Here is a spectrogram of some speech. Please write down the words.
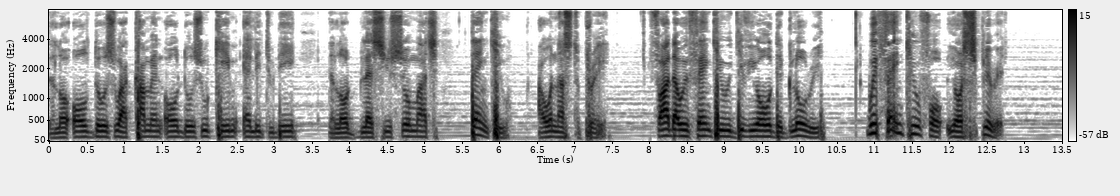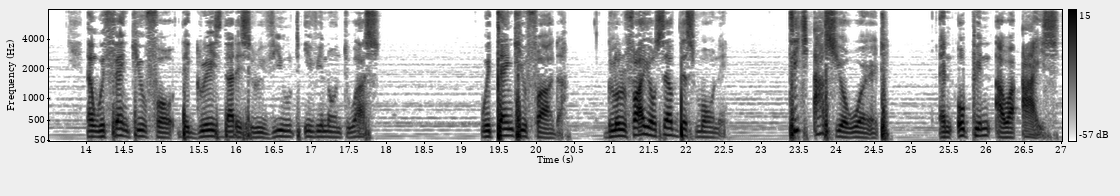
The Lord, all those who are coming, all those who came early today, the Lord bless you so much. Thank you. I want us to pray. Father, we thank you. We give you all the glory. We thank you for your spirit. And we thank you for the grace that is revealed even unto us. We thank you, Father. Glorify yourself this morning. Teach us your word and open our eyes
